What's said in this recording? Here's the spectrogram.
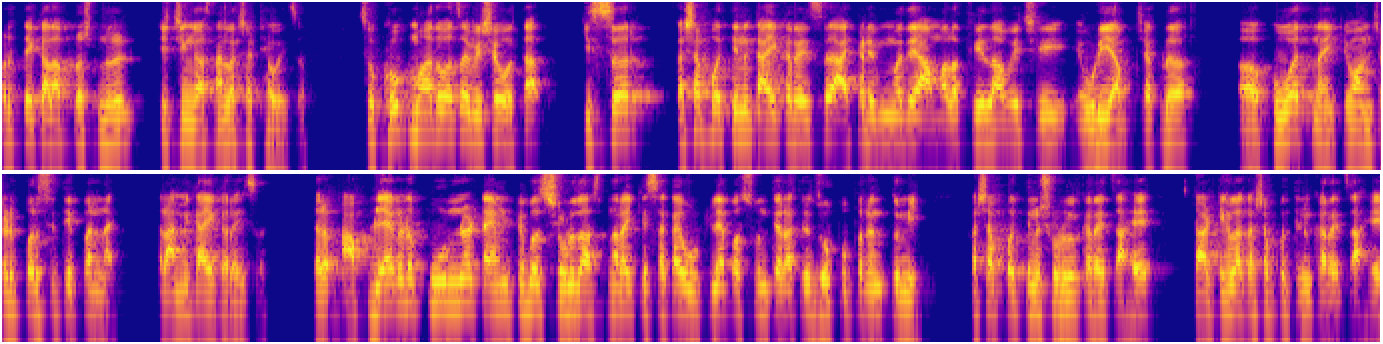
प्रत्येकाला पर्सनल टीचिंग असणार लक्षात ठेवायचं. सो खूप महत्त्वाचा विषय होता की सर कशा पद्धतीने काय करायचं? अकॅडमीमध्ये आम्हाला फी लावायची एवढी आमच्याकडं कुवत नाही किंवा आमच्याकडे परिस्थिती पण नाही. तर आम्ही काय करायचं? तर आपल्याकडे पूर्ण टाइम टेबल शेड्यूल असणार आहे की सकाळी उठल्यापासून ते रात्री झोपपर्यंत तुम्ही कशा पद्धतीने शेड्यूल करायचं आहे? स्टार्टिंगला कशा पद्धतीने करायचं आहे?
